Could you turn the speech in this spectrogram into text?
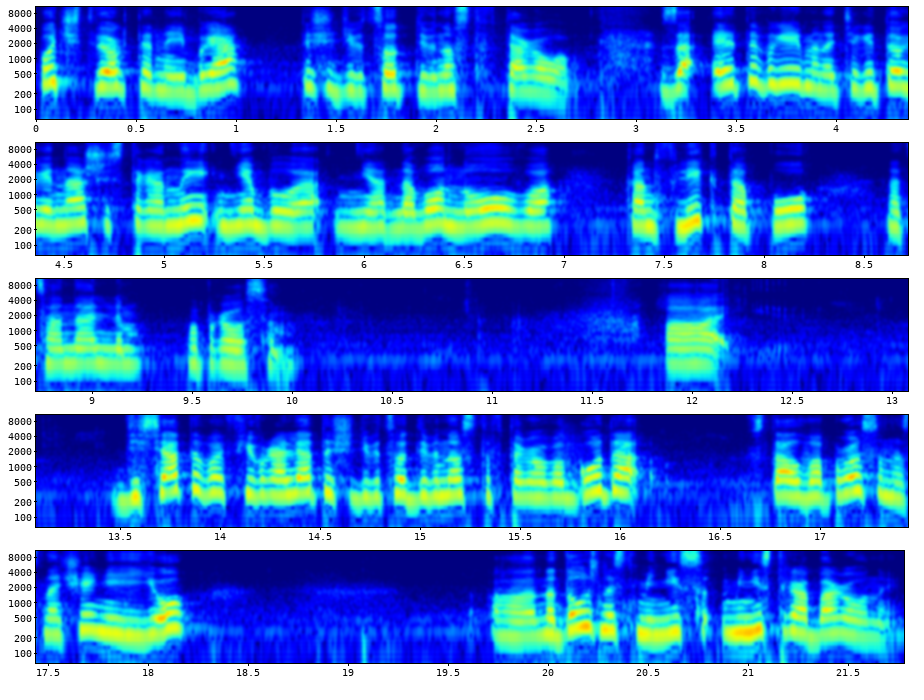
по 4 ноября 1992. За это время на территории нашей страны не было ни одного нового конфликта по национальным вопросам. 10 а, февраля 1992 года встал вопрос о назначении ее а, на должность министра обороны.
